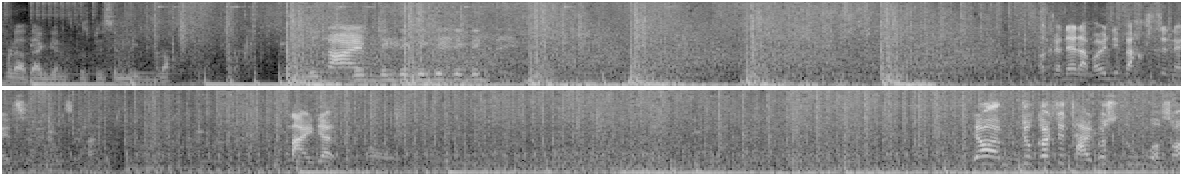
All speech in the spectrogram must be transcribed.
Fordi at jeg glemte å spise middag. Nei. Digg, digg, digg, digg, digg, digg, digg. Det der var jo de verste nadesene noensinne. Nei, de er... Ja, du kan ikke tagge oss nå, altså.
